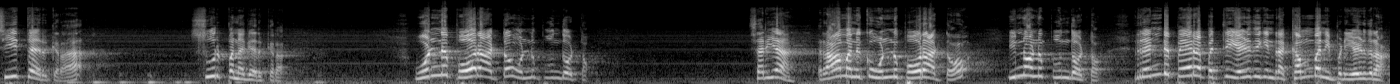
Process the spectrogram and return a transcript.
சீத்தை இருக்கிறா சூர்பனக இருக்கிறா. ஒன்று போராட்டம் ஒன்று பூந்தோட்டம். சரியா? ராமனுக்கு ஒன்று போராட்டம் இன்னொன்று பூந்தோட்டம். ரெண்டு பேரை பற்றி எழுதுகின்ற கம்பன் இப்படி எழுதுறான்.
